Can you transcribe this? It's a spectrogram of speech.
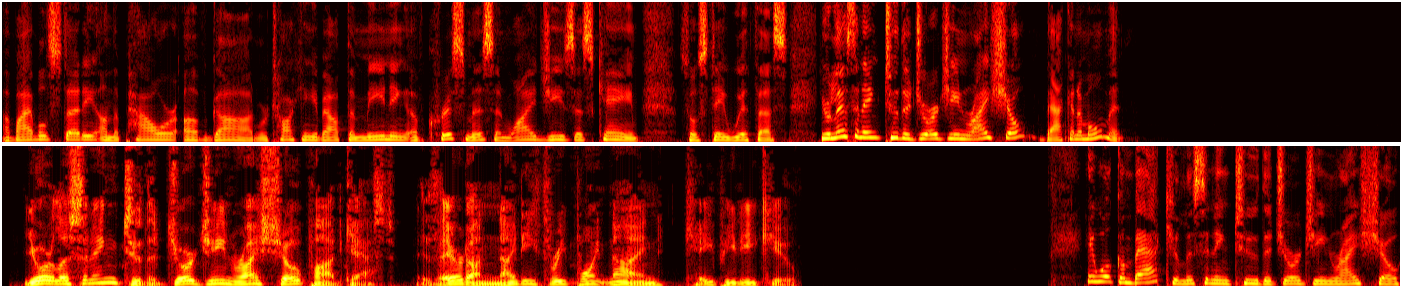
a Bible study on the power of God. We're talking about the meaning of Christmas and why Jesus came. So stay with us. You're listening to the Georgene Rice Show. Back in a moment. You're listening to the Georgene Rice Show podcast. It's aired on 93.9 KPDQ. Hey, welcome back. You're listening to the Georgene Rice Show.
